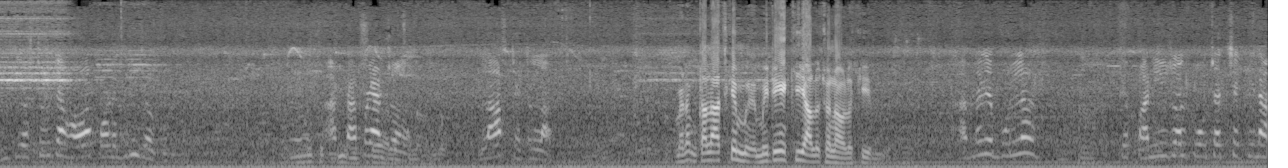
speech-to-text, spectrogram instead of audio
দ্বিতীয় অষ্টমীটা হওয়ার পরের দিনই জল কমবে আর তারপরে আর জল। লাস্ট এটা লাস্ট ম্যাডাম তাহলে আজকে মিটিংয়ে কি আলোচনা হলো? কি? আপনাকে বললাম যে পানীয় জল পৌঁছাচ্ছে কিনা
